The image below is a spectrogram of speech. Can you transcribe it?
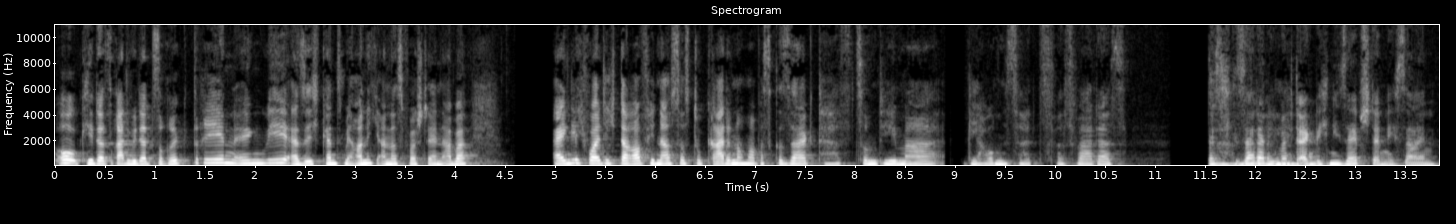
oh, okay, das Rad wieder zurückdrehen irgendwie. Also ich kann es mir auch nicht anders vorstellen, aber eigentlich wollte ich darauf hinaus, dass du gerade nochmal was gesagt hast zum Thema Glaubenssatz. Was war das? dass ich gesagt habe, ich möchte eigentlich nie selbstständig sein.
